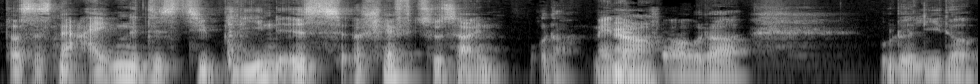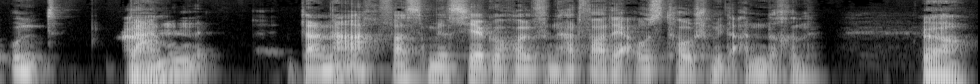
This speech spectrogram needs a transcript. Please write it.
dass es eine eigene Disziplin ist, Chef zu sein oder Manager ja. oder, oder Leader. Und dann ja. danach, was mir sehr geholfen hat, war der Austausch mit anderen. Ja.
